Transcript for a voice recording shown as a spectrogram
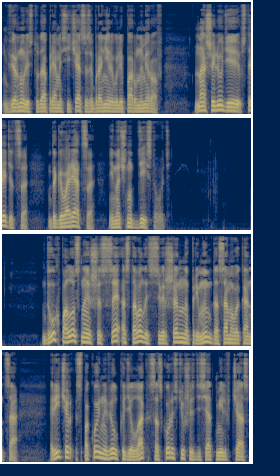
вернулись туда прямо сейчас и забронировали пару номеров. Наши люди встретятся, договорятся и начнут действовать. Двухполосное шоссе оставалось совершенно прямым до самого конца. Ричард спокойно вел Кадиллак со скоростью 60 миль в час,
